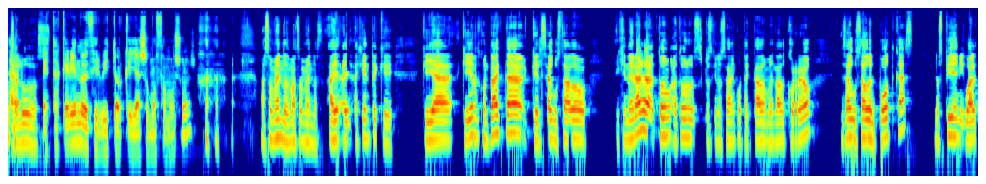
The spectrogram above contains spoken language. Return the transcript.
saludos. ¿Estás queriendo decir, Víctor, que ya somos famosos? más o menos, más o menos. Hay, hay, gente que, que, ya, que ya nos contacta, que les ha gustado, en general a, a todos los que nos han contactado, me han dado correo, les ha gustado el podcast. Nos piden igual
